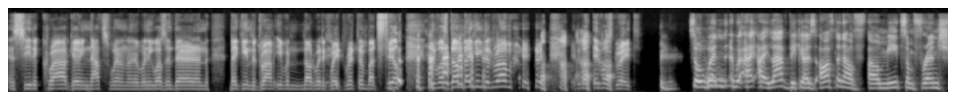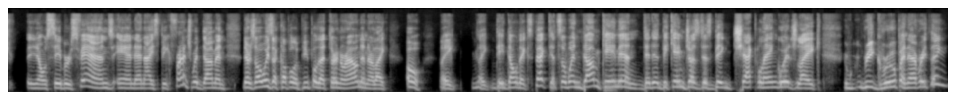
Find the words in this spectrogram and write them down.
and see the crowd going nuts when uh, when he wasn't there and banging the drum, even not with a great rhythm, but still, it was Dom banging the drum. it was it was great. So when I, I laugh because often I'll I'll meet some French, you know, Sabres fans, and then I speak French with them, and there's always a couple of people that turn around and are like, "Oh, like like they don't expect it." So when Dom came in, did it became just this big Czech language like regroup and everything?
